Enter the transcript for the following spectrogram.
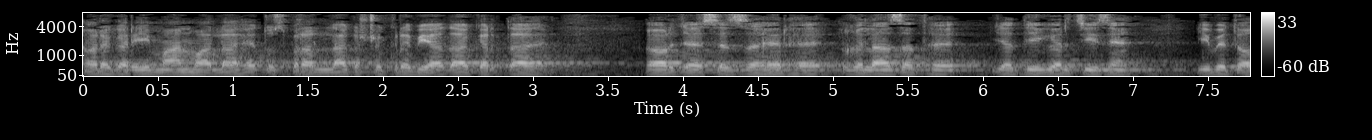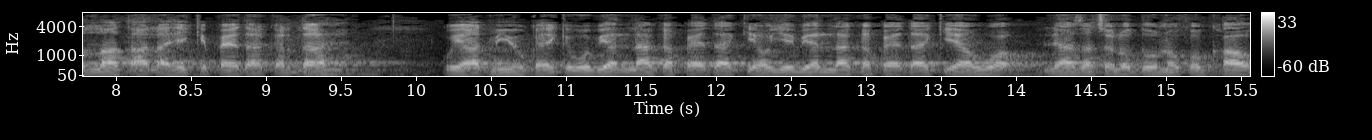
اور اگر ایمان والا ہے تو اس پر اللہ کا شکر بھی ادا کرتا ہے اور جیسے زہر ہے، غلازت ہے یا دیگر چیزیں، یہ بھی تو اللہ تعالیٰ ہی کے پیدا کردہ ہیں۔ کوئی آدمی یوں کہے کہ وہ بھی اللہ کا پیدا کیا اور یہ بھی اللہ کا پیدا کیا ہوا، لہٰذا چلو دونوں کو کھاؤ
